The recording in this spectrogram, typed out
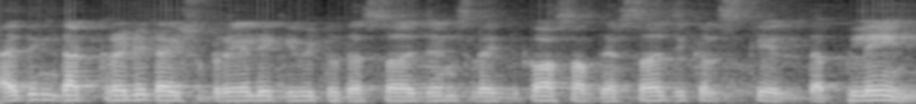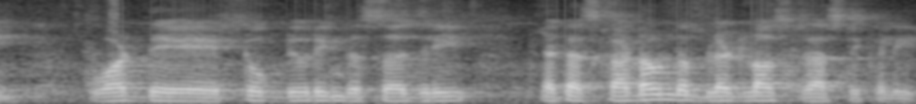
I think that credit I should really give it to the surgeons, like because of their surgical skill, the plane, what they took during the surgery, that has cut down the blood loss drastically.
